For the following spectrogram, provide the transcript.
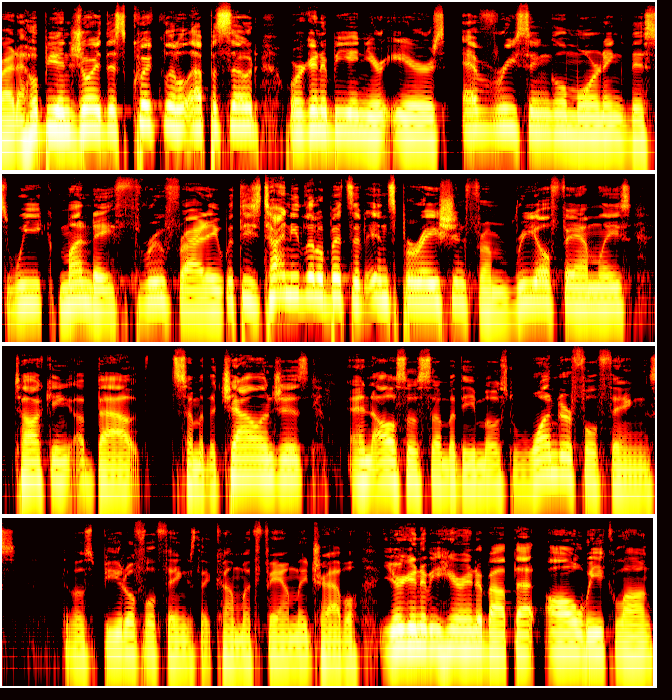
All right, I hope you enjoyed this quick little episode. We're going to be in your ears every single morning this week, Monday through Friday, with these tiny little bits of inspiration from real families talking about some of the challenges and also some of the most wonderful things, the most beautiful things that come with family travel. You're going to be hearing about that all week long.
